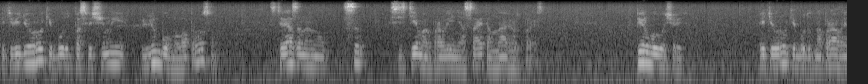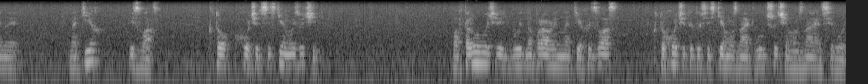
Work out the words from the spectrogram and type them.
Эти видеоуроки будут посвящены любому вопросу, связанному с системой управления сайтом на WordPress. В первую очередь, эти уроки будут направлены на тех из вас, кто хочет систему изучить. Во вторую очередь будет направлен на тех из вас, кто хочет эту систему знать лучше, чем он знает сегодня.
